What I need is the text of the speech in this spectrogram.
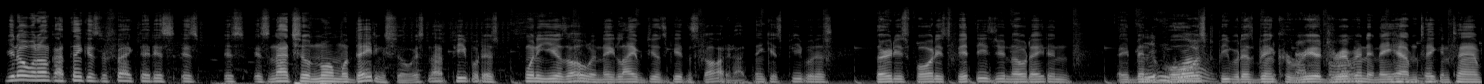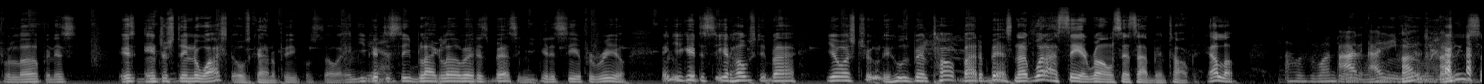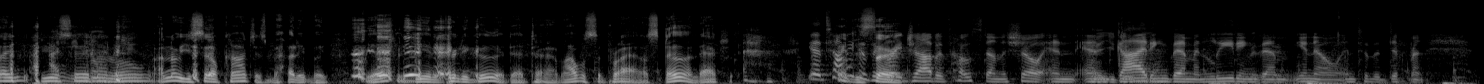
You know what, Uncle? I think it's the fact that it's it's it's it's not your normal dating show. It's not people that's 20 years old and their life just getting started. I think it's people that's 30s, 40s, 50s. You know, they didn't they've been Good and divorced. grown. People that's been career driven and they haven't mm-hmm. taken time for love. And it's it's mm-hmm. interesting to watch those kind of people. So and you get Yeah. to see black love at its best, and you get to see it for real, and you get to see it hosted by yours truly, who's been taught by the best. Now, what I said wrong since I've been talking? Hello. I was wondering. I, I didn't I, even. know I didn't say you said nothing wrong. I know you're self-conscious about it, but you actually did it pretty good that time. I was surprised, I was stunned actually. Yeah, Tommy you, does sir. a great job as host on the show and, and you do, guiding them and leading them, you know, into the different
